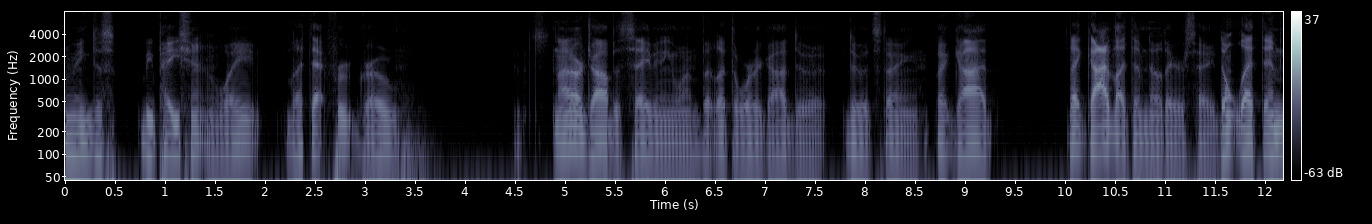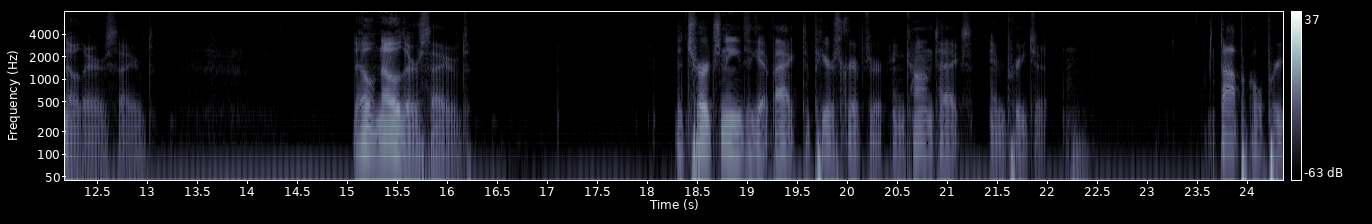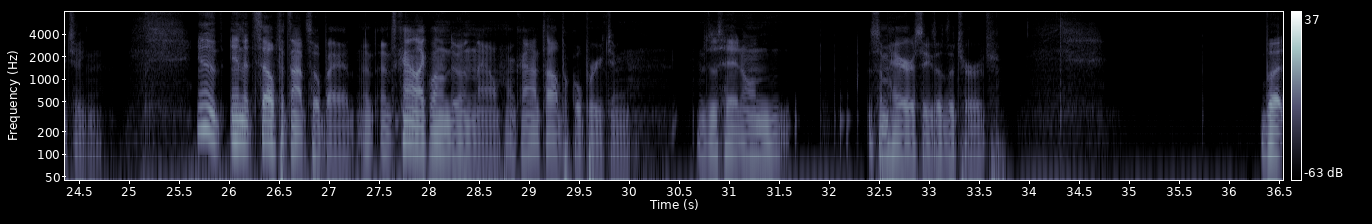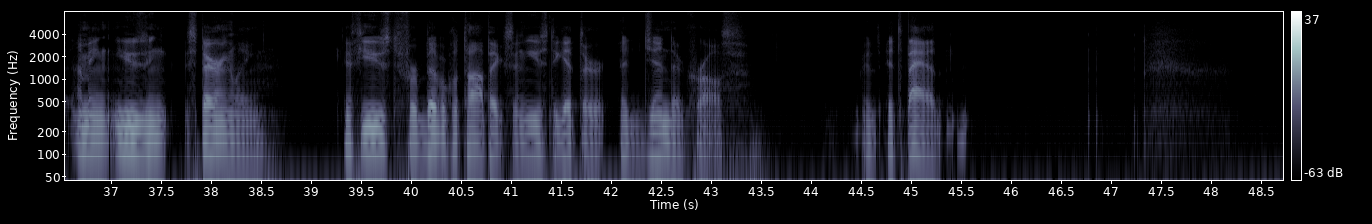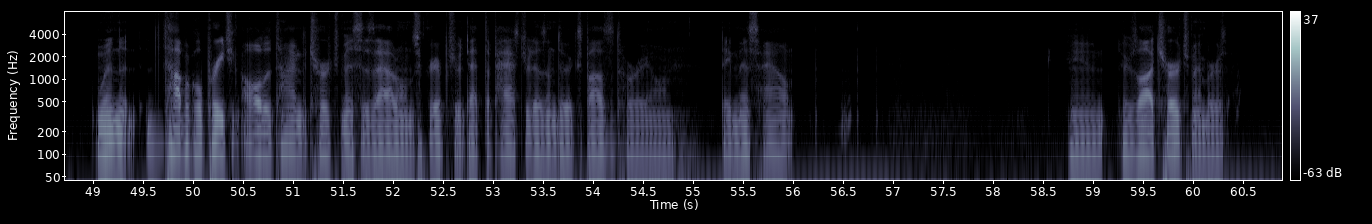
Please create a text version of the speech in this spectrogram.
I mean, just be patient and wait. Let that fruit grow. It's not our job to save anyone, but let the Word of God do it, do its thing. Let God, let God let them know they are saved. Don't let them know they are saved. They'll know they're saved. The church needs to get back to pure scripture in context and preach it. Topical preaching. In, in itself, it's not so bad. It's kind of like what I'm doing now. I'm kind of topical preaching. I'm just hitting on some heresies of the church. But, I mean, using sparingly, if used for biblical topics and used to get their agenda across, it, it's bad. when the, the, topical preaching all the time, the church misses out on scripture that the pastor doesn't do expository on. They miss out. And there's a lot of church members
